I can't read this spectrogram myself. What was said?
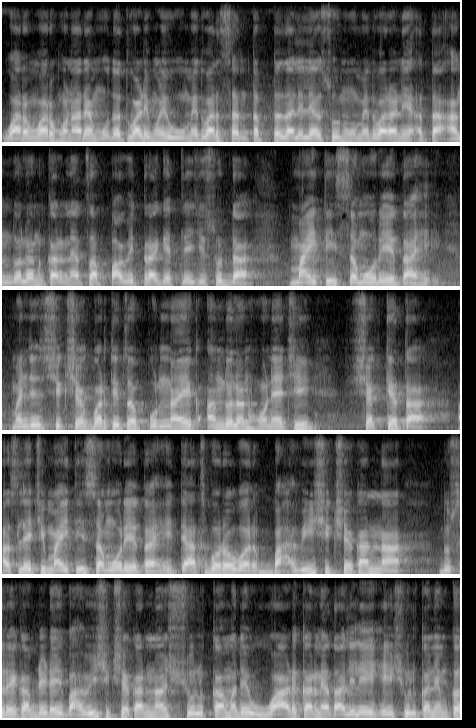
वारंवार होणाऱ्या मुदतवाढीमुळे उमेदवार संतप्त झालेले असून उमेदवाराने आता आंदोलन करण्याचा पावित्र्य घेतल्याची सुद्धा माहिती समोर येत आहे. म्हणजेच शिक्षक भरतीचं पुन्हा एक आंदोलन होण्याची शक्यता असल्याची माहिती समोर येत आहे. त्याचबरोबर भावी शिक्षकांना दुसरे एक अपडेट आहे भावी शिक्षकांना शुल्कामध्ये वाढ करण्यात आलेली आहे. हे शुल्क नेमकं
